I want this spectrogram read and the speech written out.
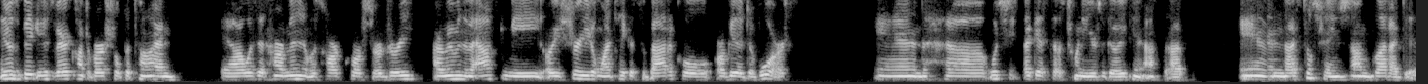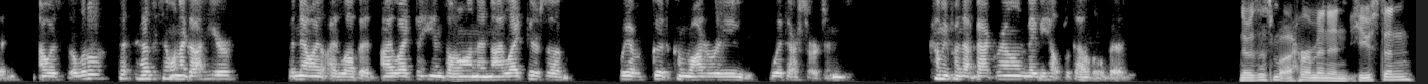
And it was big. It was very controversial at the time. I was at Hermann. It was hardcore surgery. I remember them asking me, "Are you sure you don't want to take a sabbatical or get a divorce?" And uh, which I guess that was 20 years ago. You can ask that and I still changed. I'm glad I did. I was a little hesitant when I got here, but now I, I love it. I like the hands-on, and I like there's a we have a good camaraderie with our surgeons. Coming from that background, maybe helped with that a little bit. Now, is this Hermann in Houston?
